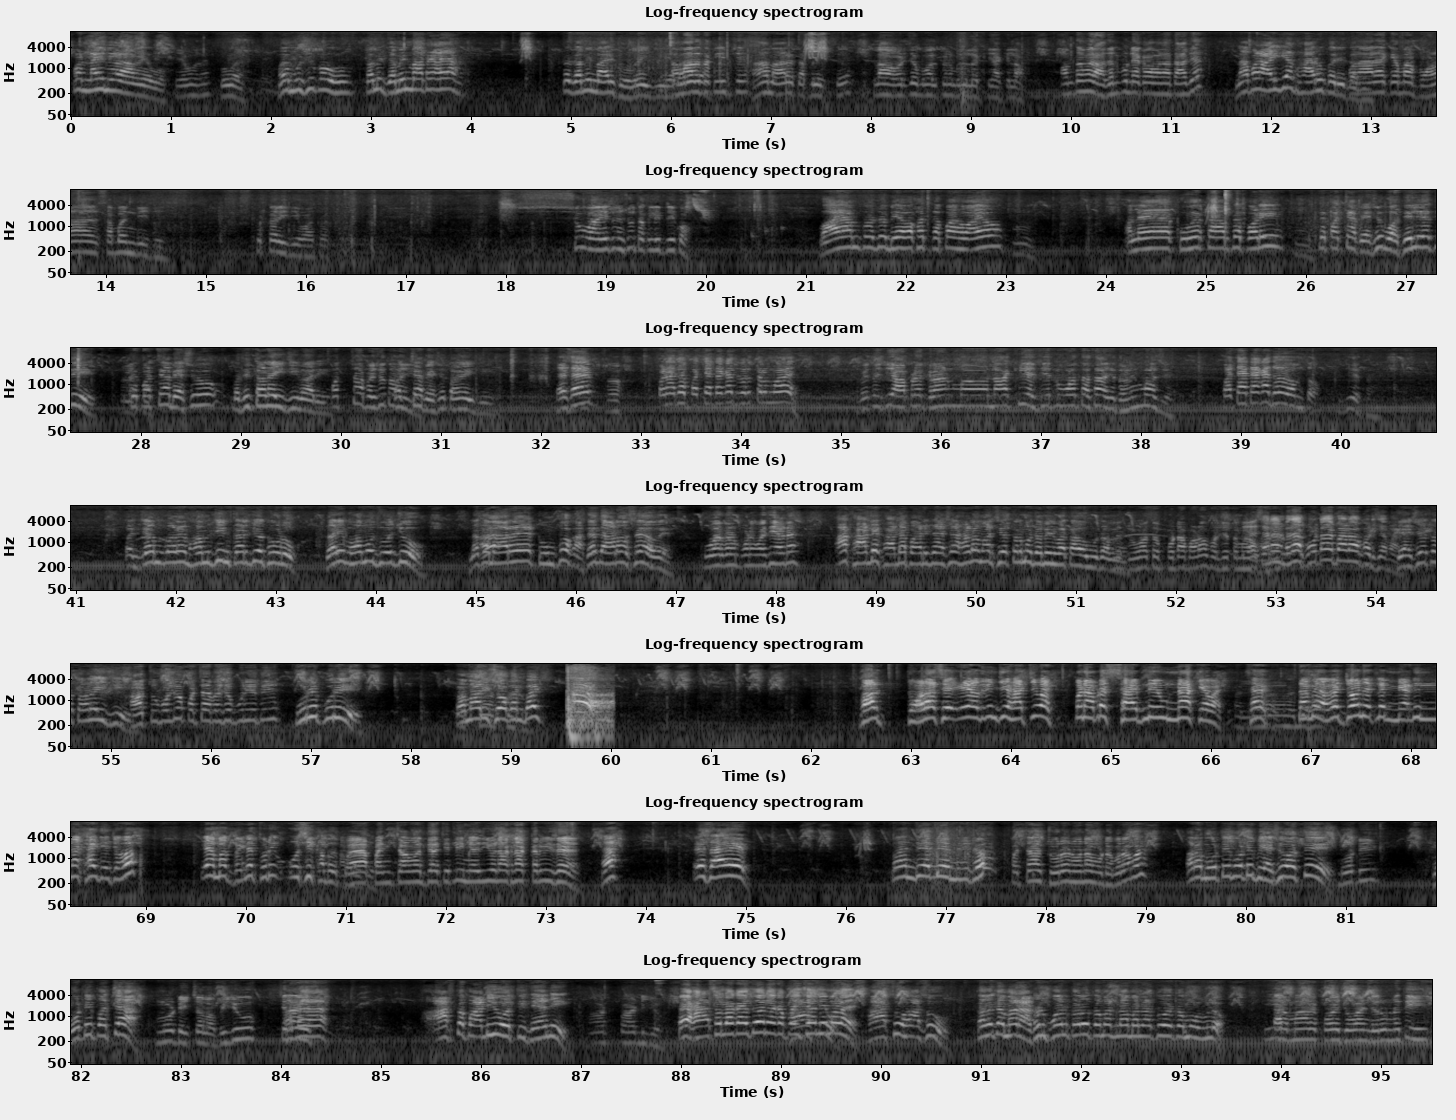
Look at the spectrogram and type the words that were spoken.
પણ નહીં મેળ આવે એવો. એવું છે? હોવે. હવે હું શું કહું? તમે જમીન માટે આયા? તો જમીન મારી ધોવરાઈ ગઈ. તમારે તકલીફ છે? હા મારે તકલીફ છે. લાવ અડજો બોલ પેન બધું લખી આખી લાવ. આમ તમે રાધનપુર નીકળવાના હતા આજે? ના પણ આવી ગયા સારું કર્યું પણ આ કે અમારા ભોણા સંબંધી છે. તો કરી દીધો વાતો શું વાયું તું શું તકલીફ કહો વાયામ તો જો બે વખત કપાસ વાયો અને કુંવર કાવતે પડી તે પચાસ ભેંસું વધેલી હતી. તે પચાસ ભેંસું બધી તણાઈ ગઈ મારી. પચ્ચા ભેંસું તો નહીં પચાસ ભેંસો તણાઈ ગઈ. સાહેબ? પણ આ તો પચાસ ટકા જ વળતર મળે. હવે તો જે આપણે ગ્રાન્ડમાં નાખીએ છીએ એટલું વળતર થાય છે ધણી મળશે પચાસ ટકા જ હોય આમ તો. જે થાય. પણ જેમ પણ એમ સમજીને કરજો થોડુંક. ગરીબ હમું જોજો. નકર તમારે ટૂંપો ખાતે દાડો છે હવે. કુવારગણ પોણે વાથી આડે આ ખાડે ખાડા પાડી નાખ્યા. હાડા મારા ક્ષેત્રમાં જમીન બતાવું હું તમને. જોવા તો ફોટા પાડવા પડશે તમારે બધા ફોટા પાડવા પડશે ભેંસો તો તણાઈ જી. સાચું બોલજો 50 બેસો પૂરી હતી? પૂરી પૂરી તમારી શોખન ભાઈ. વાળ ધોળા છે એ અરવિંદજી સાચી વાત. પણ આપણે સાહેબ ને એવું ના કહેવાય. સાહેબ તમે હવે જો ને એટલે મેદી નખાઈ દેજો હો. એ અમારા ભાઈને થોડી ઓછી ખબર પડે પંચાવન ત્યાં કેટલી મેદીઓ નાખ નાખ કરવી છે? હે? એ સાહેબ પણ બે બે મિનિટ હો. પચાસ ચોરા નોના મોટા બરાબર? અરે મોટી મોટી ભેંસો હતી. મોટી? મોટી પચાસ. મોટી ચલો બીજું? આઠ તો પાડીઓ હતી તેની આઠ પાડીઓ. હાસુ લગાવી દો ને કે પૈસા નહીં મળે. હાસુ. હાસુ તમે તમારા હાઠું ફોન કરો તમારે ના મનાતું હોય તો મોકલો અમારે કોઈ જોવાની જરૂર નથી.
